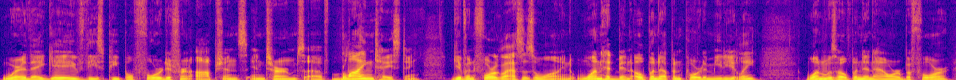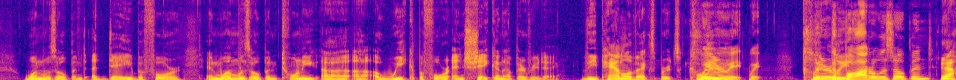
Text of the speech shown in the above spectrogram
where they gave these people four different options in terms of blind tasting. Given four glasses of wine, one had been opened up and poured immediately. One was opened an hour before, one was opened a day before, and one was opened 20 uh, uh, a week before and shaken up every day. The panel of experts Wait, clearly, wait, wait, wait. The- clearly, the, bottle was opened, yeah,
